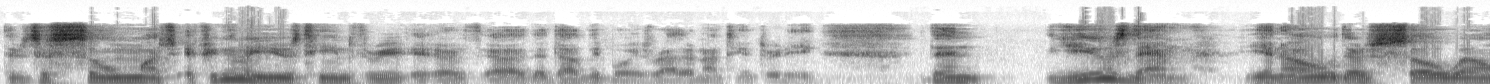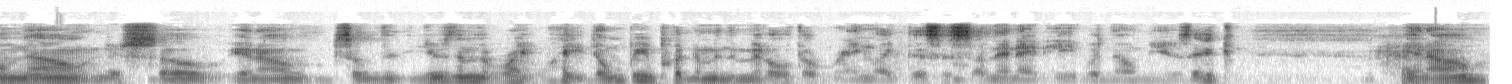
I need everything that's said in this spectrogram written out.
There's just so much. If you're going to use Team 3, or uh, the Dudley Boys, rather, not Team 3D, then use them. You know, they're so well known. They're so, you know, so th- use them the right way. Don't be putting them in the middle of the ring like this is Sunday Night Heat with no music. You know,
